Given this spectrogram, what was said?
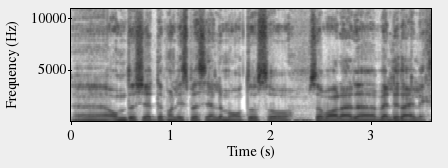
Eh, om det skjedde på en litt spesiell måte, så, så var det, det veldig deilig.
